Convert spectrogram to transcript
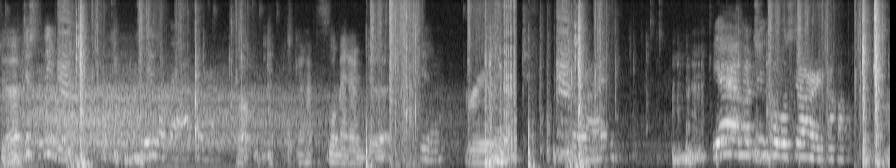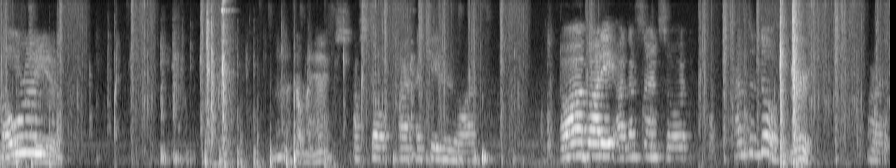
dirt. Just leave it. Just leave it like that. Well, we're gonna have the floor made out of dirt. Yeah. Brilliant. Alright. Yeah, I got two cobblestone. Oh, Stolen. you cheated. No, I got my axe. I stole. I, I cheated in life. Oh, buddy, I got a stone sword. How's the door? Move. Alright.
